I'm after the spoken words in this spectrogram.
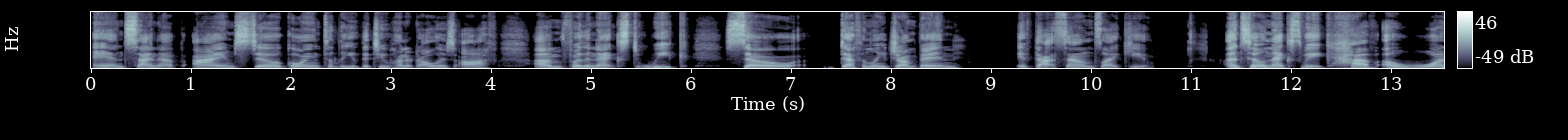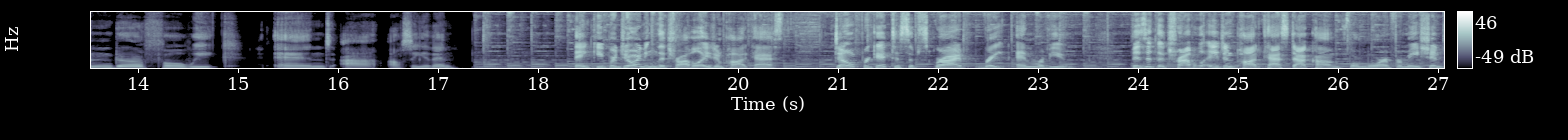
and sign up. I'm still going to leave the $200 off um, for the next week. So definitely jump in if that sounds like you. Until next week, have a wonderful week and uh, I'll see you then. Thank you for joining the Travel Agent Podcast. Don't forget to subscribe, rate, and review. Visit the travelagentpodcast.com for more information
